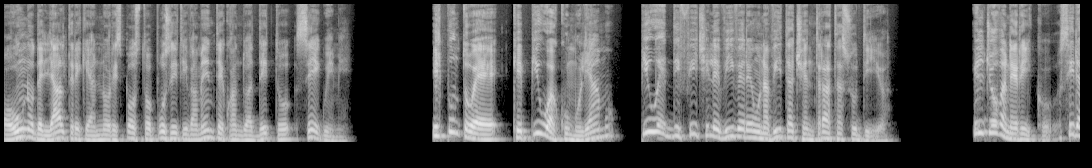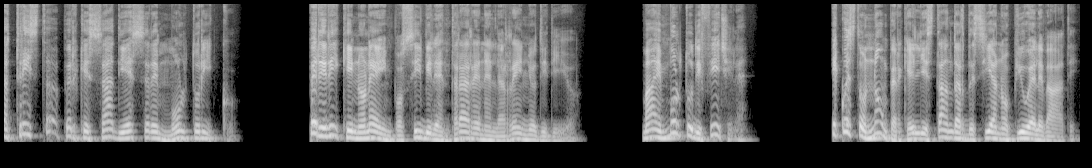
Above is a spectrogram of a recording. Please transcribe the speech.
o uno degli altri che hanno risposto positivamente quando ha detto seguimi. Il punto è che più accumuliamo, più è difficile vivere una vita centrata su Dio. Il giovane ricco si rattrista perché sa di essere molto ricco. Per i ricchi non è impossibile entrare nel regno di Dio, ma è molto difficile. E questo non perché gli standard siano più elevati,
